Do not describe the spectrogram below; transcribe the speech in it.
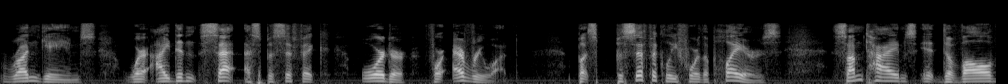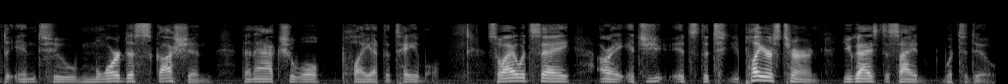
run games where I didn't set a specific order for everyone, but specifically for the players, sometimes it devolved into more discussion than actual play at the table. So I would say, all right, it's it's the t- player's turn. You guys decide what to do.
